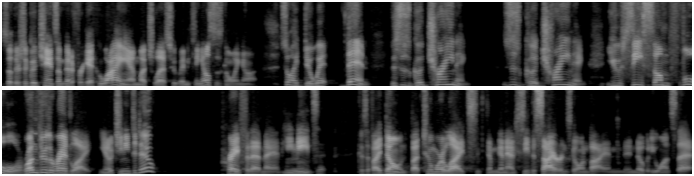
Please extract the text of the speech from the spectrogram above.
So there's a good chance I'm going to forget who I am, much less who anything else is going on. So I do it then. This is good training. This is good training. You see some fool run through the red light. You know what you need to do? Pray for that man. He needs it. Because if I don't, about two more lights, I'm going to have to see the sirens going by, and, and nobody wants that.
